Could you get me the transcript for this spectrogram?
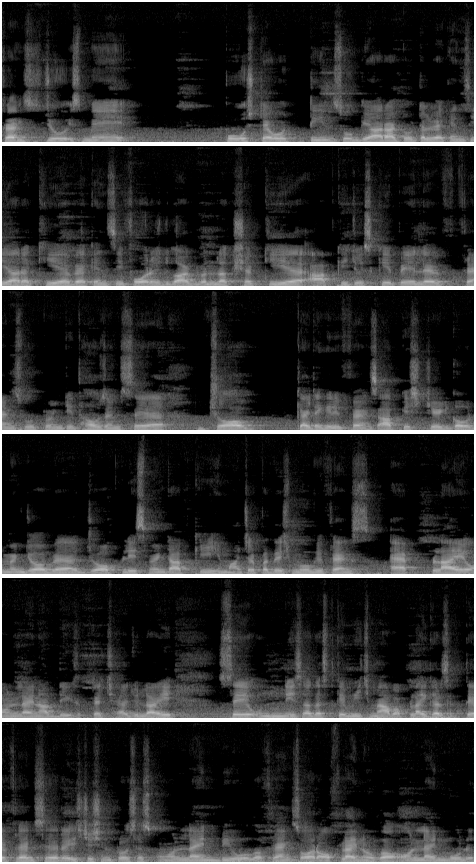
फ्रेंड्स, जो इसमें पोस्ट है वो तीन सौ ग्यारह टोटल वैकेंसी आ रखी है। वैकेंसी फॉरेस्ट गार्ड वन रक्षक की है। आपकी जो इसके पेल है फ्रेंड्स वो ट्वेंटी थाउज़ेंड से है। जॉब कैटेगरी फ्रेंड्स आपकी स्टेट गवर्नमेंट जॉब है। जॉब प्लेसमेंट आपकी हिमाचल प्रदेश में होगी फ्रेंड्स अप्लाई ऑनलाइन आप देख सकते हैं छः जुलाई से 19 अगस्त के बीच में आप अप्लाई कर सकते हैं फ्रेंड्स रजिस्ट्रेशन प्रोसेस ऑनलाइन भी होगा फ्रेंड्स और ऑफलाइन होगा ऑनलाइन मोड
